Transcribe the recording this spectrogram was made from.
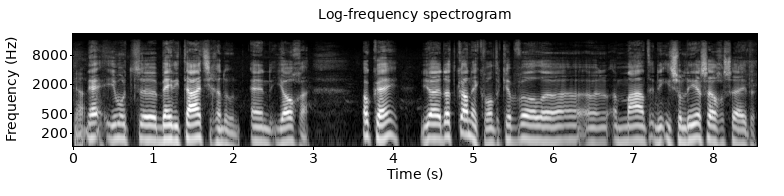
Nee, je moet eh, meditatie gaan doen en yoga. Oké, ja, dat kan ik, want ik heb wel eh, een, een maand in een isoleercel gezeten.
